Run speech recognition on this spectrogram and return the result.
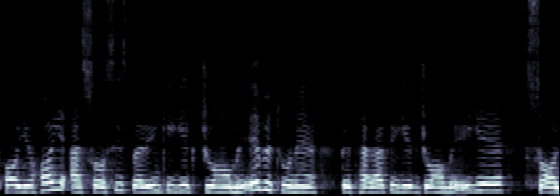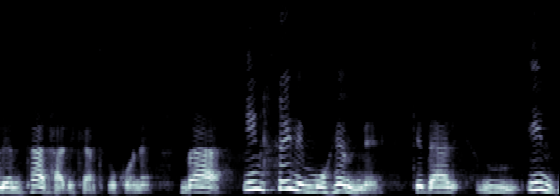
پایه های اساسی است برای اینکه یک جامعه بتونه به طرف یک جامعه سالمتر حرکت بکنه. و این خیلی مهمه که در این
